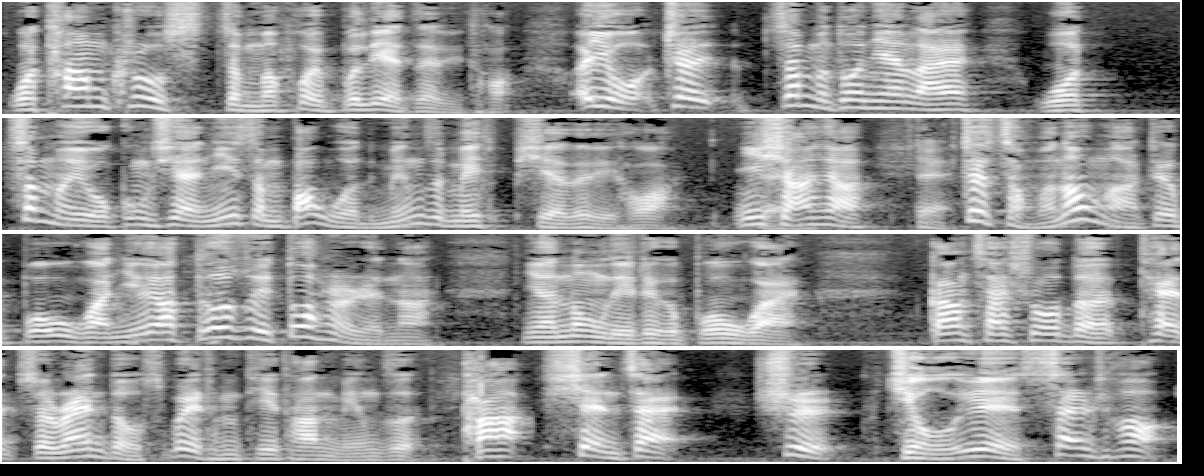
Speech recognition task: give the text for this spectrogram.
我 Tom Cruise 怎么会不列在里头？哎呦，这这么多年来我这么有贡献，你怎么把我的名字没写在里头啊？你想想，对，这怎么弄啊？这个博物馆你要得罪多少人呢？你要弄的这个博物馆，刚才说的 Ted Sarandos 为什么提他的名字？他现在是九月三十号。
